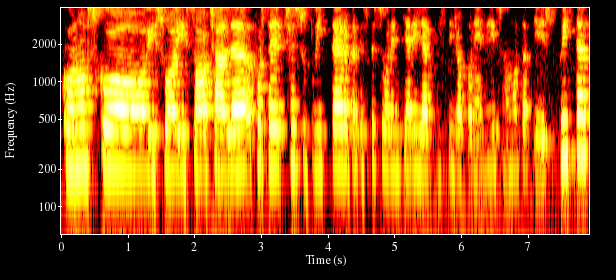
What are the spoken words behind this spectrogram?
conosco i suoi social, forse c'è su Twitter, perché spesso e volentieri gli artisti giapponesi sono molto attivi su Twitter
